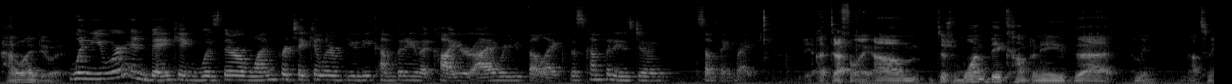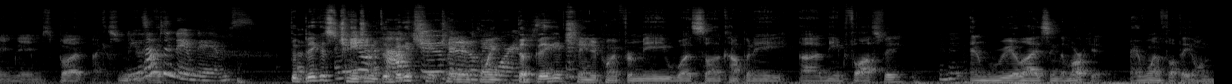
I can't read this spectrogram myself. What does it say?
How do I do it? When you were in banking, was there one particular beauty company that caught your eye where you felt like this company is doing something right? Yeah, definitely. Um, there's one big company that I mean, not to name names, but I guess you have to name names. The biggest I mean, changing, the biggest to, changing point, the biggest changing point for me was selling a company uh, named Philosophy, mm-hmm. and realizing the market everyone thought they owned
